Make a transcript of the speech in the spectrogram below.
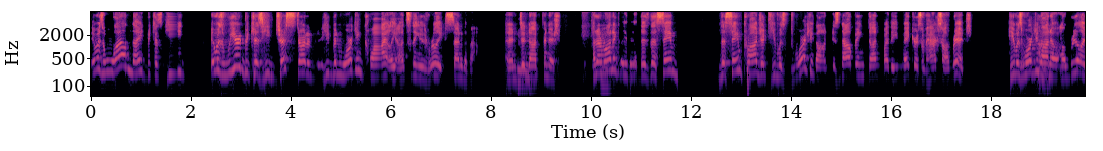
it was a wild night because he it was weird because he just started, he'd been working quietly on something he was really excited about and mm. did hmm. not finish. And hmm. ironically, there's the same the same project he was working on is now being done by the makers of Hacksaw Ridge. He was working oh. on a, a real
